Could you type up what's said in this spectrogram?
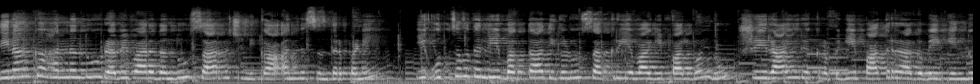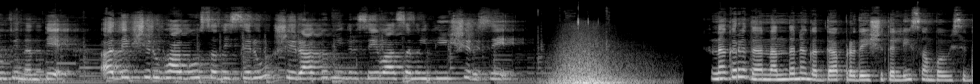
ದಿನಾಂಕ ಹನ್ನೊಂದು, ರವಿವಾರದಂದು ಸಾರ್ವಜನಿಕ ಅನ್ನ ಸಂತರ್ಪಣೆ. ಈ ಉತ್ಸವದಲ್ಲಿ ಭಕ್ತಾದಿಗಳು ಸಕ್ರಿಯವಾಗಿ ಪಾಲ್ಗೊಂಡು ಶ್ರೀರಾಯರ ಕೃಪೆಗೆ ಪಾತ್ರರಾಗಬೇಕೆಂದು ವಿನಂತಿ. ಅಧ್ಯಕ್ಷರು ಹಾಗೂ ಸದಸ್ಯರು ಶ್ರೀ ರಾಘವೇಂದ್ರ ಸೇವಾ ಸಮಿತಿ ಶಿರಸಿ. ನಗರದ ನಂದನಗದ್ದ ಪ್ರದೇಶದಲ್ಲಿ ಸಂಭವಿಸಿದ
